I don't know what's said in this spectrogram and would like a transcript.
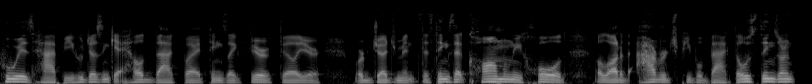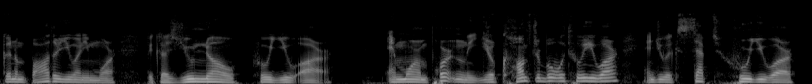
who is happy, who doesn't get held back by things like fear of failure or judgment, the things that commonly hold a lot of average people back. Those things aren't going to bother you anymore because you know who you are. And more importantly, you're comfortable with who you are and you accept who you are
